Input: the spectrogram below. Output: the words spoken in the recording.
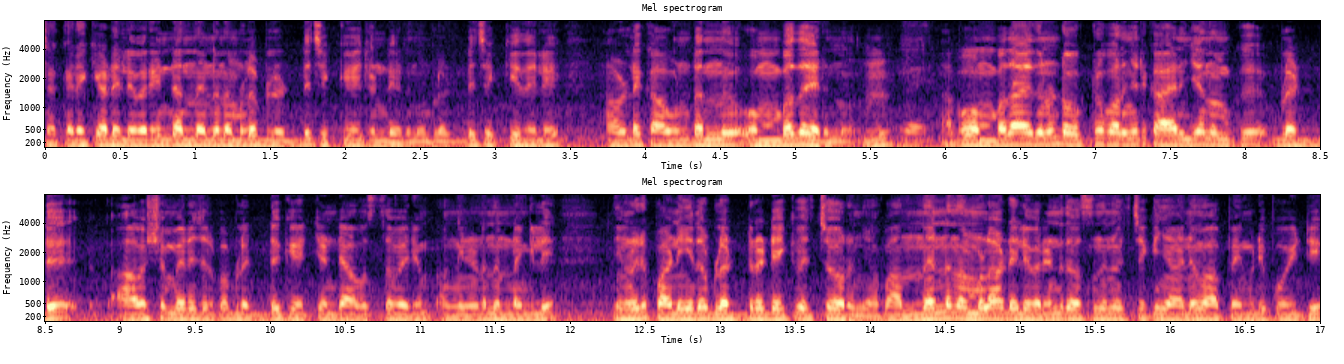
ചക്കരയ്ക്ക ഡെലിവറിന്റെ അന്ന് തന്നെ നമ്മൾ ബ്ലഡ് ചെക്ക് ചെയ്തിട്ടുണ്ടായിരുന്നു. ബ്ലഡ് ചെക്ക് ചെയ്തതിൽ അവളുടെ കൗണ്ട് അന്ന് ഒമ്പതായിരുന്നു. അപ്പോൾ ഒമ്പതായതുകൊണ്ട് ഡോക്ടർ പറഞ്ഞൊരു കാര്യം ചെയ്യാൻ നമുക്ക് ബ്ലഡ് ആവശ്യം വരും. ചിലപ്പോൾ ബ്ലഡ് കയറ്റേണ്ട അവസ്ഥ വരും. അങ്ങനെയാണെന്നുണ്ടെങ്കിൽ നിങ്ങളൊരു പണി ചെയ്തോ ബ്ലഡ് റെഡിയാക്കി വെച്ചോ പറഞ്ഞു. അപ്പോൾ അന്ന് തന്നെ നമ്മൾ ആ ഡെലിവറിന്റെ ദിവസം തന്നെ ഉച്ചയ്ക്ക് ഞാനും വാപ്പയും കൂടി പോയിട്ട്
